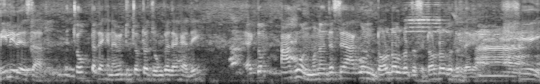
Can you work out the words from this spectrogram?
মিলি রেসার চোখটা দেখেন, আমি একটু চোখটা জুম করে দেখাই দিই। একদম আগুন মনে হইতেছে আগুন ডল ডল করতেছে ডল ডল করতেছে দেখেন। সেই।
